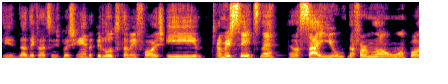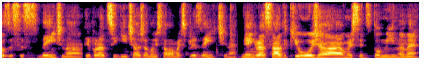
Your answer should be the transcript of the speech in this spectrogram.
E da declaração de imposto de renda, piloto também foge. E a Mercedes, né? Ela saiu da Fórmula 1 após esse acidente. Na temporada seguinte, ela já não estava mais presente, né? E é engraçado que hoje a Mercedes domina, né?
